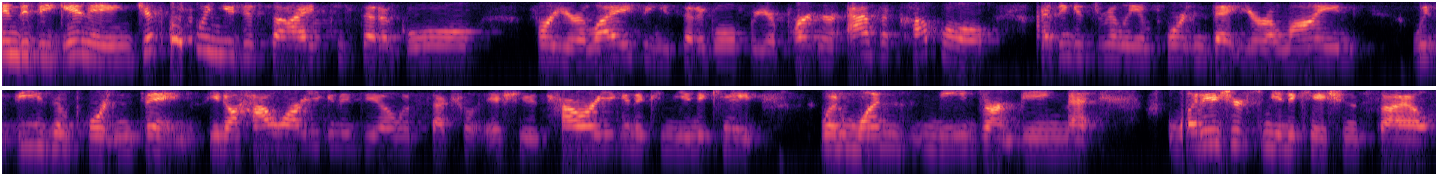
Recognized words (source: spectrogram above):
in the beginning just like when you decide to set a goal for your life and you set a goal for your partner as a couple i think it's really important that you're aligned with these important things. You know, how are you going to deal with sexual issues? How are you going to communicate when one's needs aren't being met? What is your communication style?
